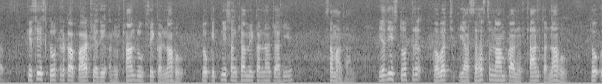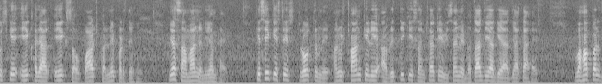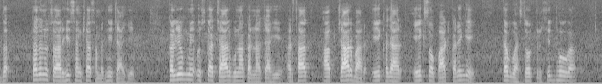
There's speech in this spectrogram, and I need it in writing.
किसी स्तोत्र का पाठ यदि अनुष्ठान रूप से करना हो तो कितनी संख्या में करना चाहिए? समाधान, यदि स्तोत्र कवच या सहस्त्र नाम का अनुष्ठान करना हो तो उसके एक हज़ार एक सौ पाठ करने पड़ते हैं। यह सामान्य नियम है। किसी किसी स्त्रोत्र में अनुष्ठान के लिए आवृत्ति की संख्या के विषय में बता दिया गया, जाता है। वहाँ पर तदनुसार ही संख्या समझनी चाहिए। कलयुग में उसका चार गुना करना चाहिए, अर्थात आप चार बार एक हज़ार एक सौ पाठ करेंगे, तब वह स्त्रोत्र सिद्ध होगा।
